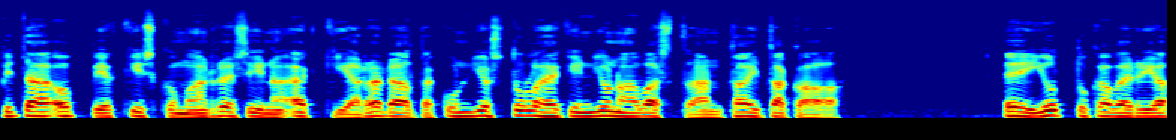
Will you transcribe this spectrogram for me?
Pitää oppia kiskomaan resina äkkiä radalta, kun jos tuleekin juna vastaan tai takaa. Ei juttu kaveria,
